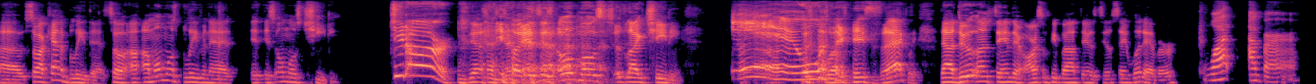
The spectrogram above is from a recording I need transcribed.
Uh, so I kind of believe that. So I, I'm almost believing that it, it's almost cheating. Cheater! Yeah, you know, it's just almost like cheating. Ew. exactly. Now, I do understand there are some people out there that still say whatever, Whatever.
